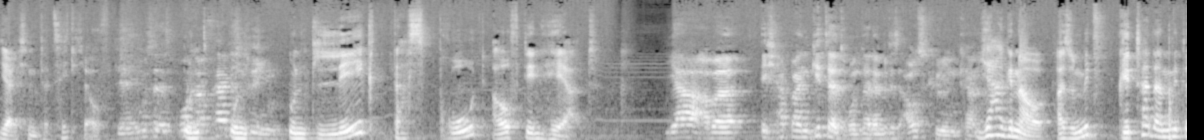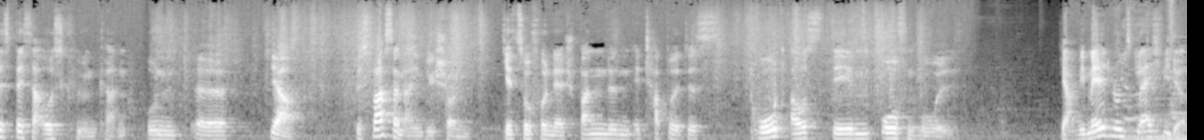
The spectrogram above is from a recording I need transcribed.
ja, ich nehme tatsächlich auf. Ja, ich muss ja das Brot Und, noch fertig und, kriegen. und legt das Brot auf den Herd. Ja, aber ich habe ein Gitter drunter, damit es auskühlen kann. Ja, genau. Also mit Gitter, damit es besser auskühlen kann. Und äh, ja, das war's dann eigentlich schon. Jetzt so von der spannenden Etappe des Brot aus dem Ofen holen. Ja, wir melden uns gleich wieder.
